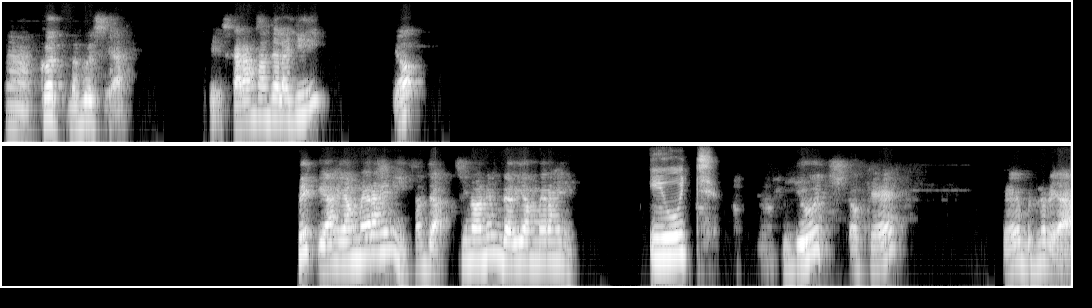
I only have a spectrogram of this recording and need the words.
Nah good bagus ya Oke, sekarang Sanja lagi yuk Big ya, yang merah ini, Sanja. Sinonim dari yang merah ini. Huge. Huge, oke. Oke, bener ya.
